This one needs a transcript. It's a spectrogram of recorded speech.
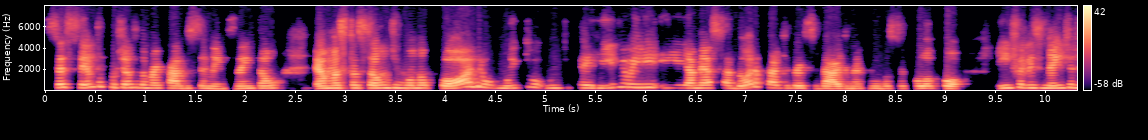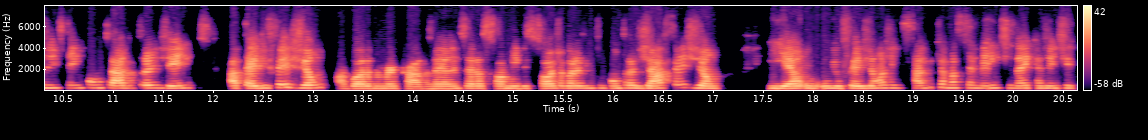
60% do mercado de sementes, né? Então é uma situação de monopólio muito, muito terrível e, e ameaçadora para a diversidade, né? Como você colocou. Infelizmente, a gente tem encontrado transgênicos até de feijão agora no mercado, né? Antes era só milho e soja, agora a gente encontra já feijão. E, é, o, o, o feijão a gente sabe que é uma semente, né, que a gente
